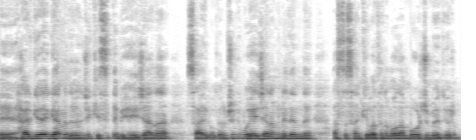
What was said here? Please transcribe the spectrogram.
e, her görev gelmeden önce kesinlikle bir heyecana sahip oluyorum. Çünkü bu heyecanımın nedeni de aslında sanki vatanıma olan borcumu ödüyorum.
